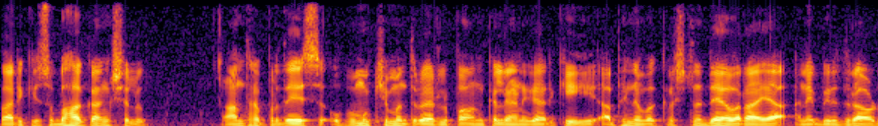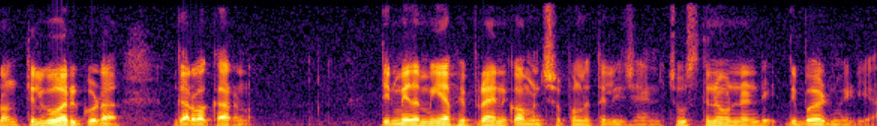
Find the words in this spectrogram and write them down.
వారికి శుభాకాంక్షలు. ఆంధ్రప్రదేశ్ ఉప ముఖ్యమంత్రి వర్యులు పవన్ కళ్యాణ్ గారికి అభినవ కృష్ణదేవరాయ అనే బిరుదు రావడం తెలుగువారికి కూడా గర్వకారణం. దీని మీద మీ అభిప్రాయాన్ని కామెంట్స్ రూపంలో తెలియజేయండి. చూస్తూనే ఉండండి ది బర్డ్ మీడియా.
